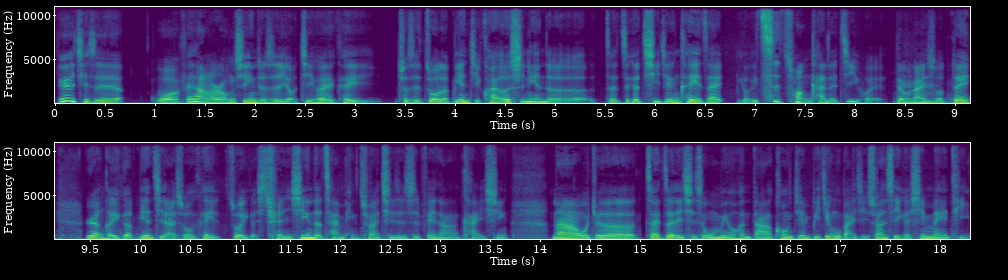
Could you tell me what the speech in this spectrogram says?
因为其实。我非常荣幸，就是有机会可以。就是做了编辑快二十年的的这个期间，可以在有一次创刊的机会，对我来说，对任何一个编辑来说，可以做一个全新的产品出来，其实是非常的开心。那我觉得在这里，其实我们有很大的空间，毕竟五百集算是一个新媒体。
